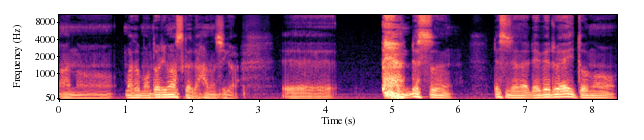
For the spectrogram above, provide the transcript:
あのまた戻りますけど話が、えー、レッスンレッスンじゃないレベル8の、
